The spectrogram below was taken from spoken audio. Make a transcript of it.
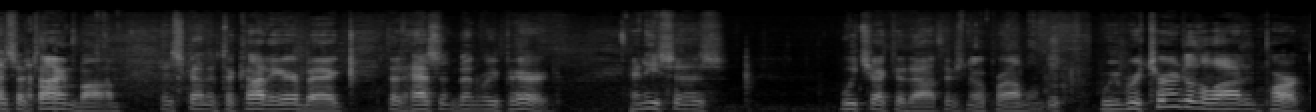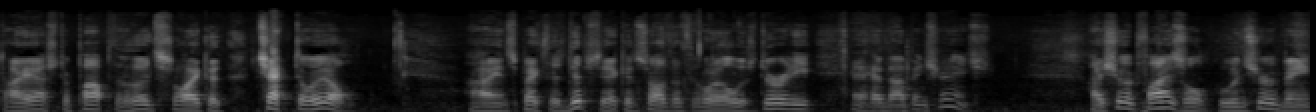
It's a time bomb. It's got a Takata airbag that hasn't been repaired, and he says, "We checked it out. There's no problem." we returned to the lot and parked. I asked to pop the hood so I could check the oil. I inspected the dipstick and saw that the oil was dirty and had not been changed. I showed Faisal, who assured me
